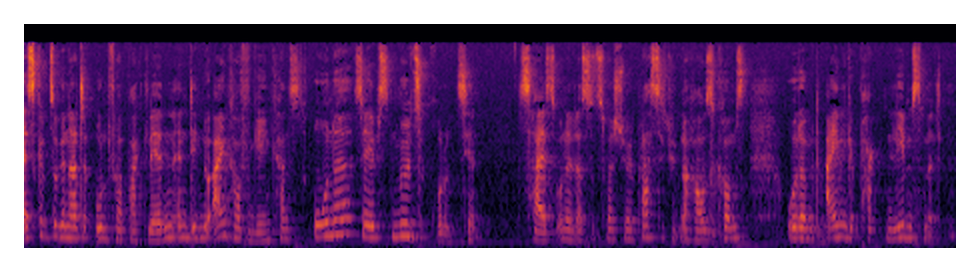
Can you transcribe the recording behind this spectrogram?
Es gibt sogenannte Unverpacktläden, in denen du einkaufen gehen kannst, ohne selbst Müll zu produzieren. Das heißt, ohne dass du zum Beispiel mit Plastiktüten nach Hause kommst oder mit eingepackten Lebensmitteln.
